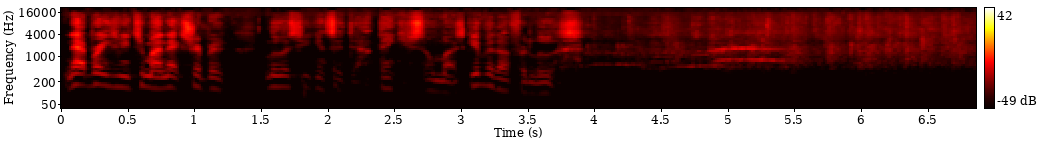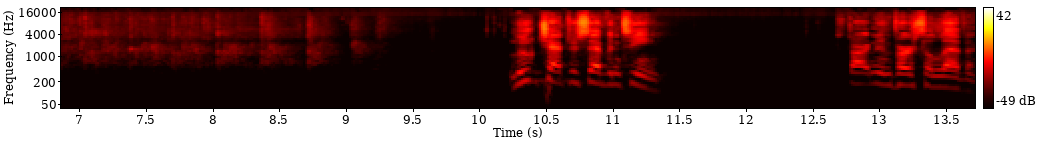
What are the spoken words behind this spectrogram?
And that brings me to my next scripture. Lewis, you can sit down. Thank you so much. Give it up for Lewis. Luke chapter 17 starting in verse 11.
